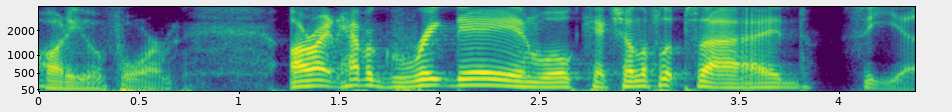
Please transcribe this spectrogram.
audio form. All right, have a great day, and we'll catch you on the flip side. See ya.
